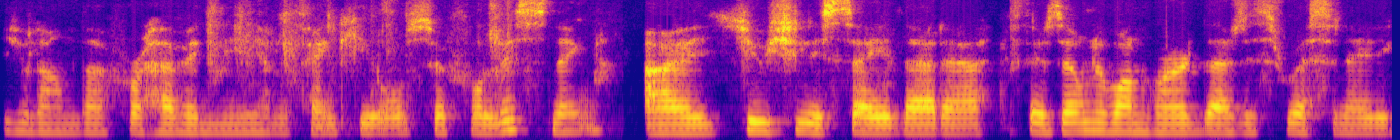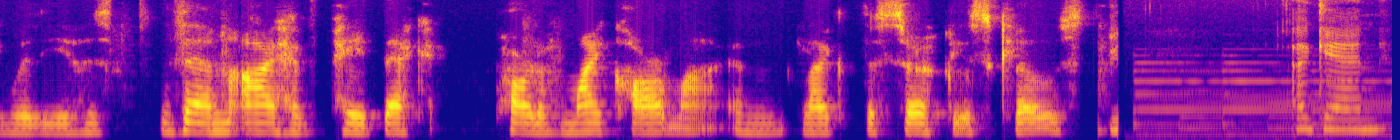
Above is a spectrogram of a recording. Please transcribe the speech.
Yolanda, for having me, and thank you also for listening. I usually say that uh, if there's only one word that is resonating with you, then I have paid back part of my karma, and like the circle is closed. Again,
